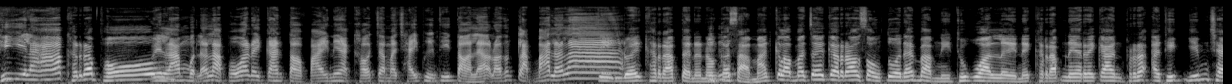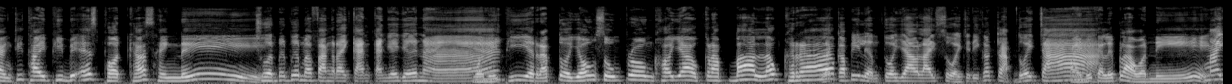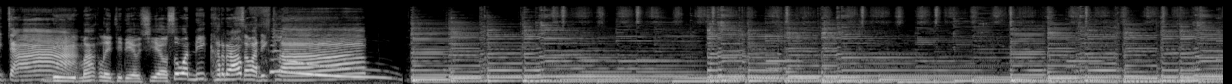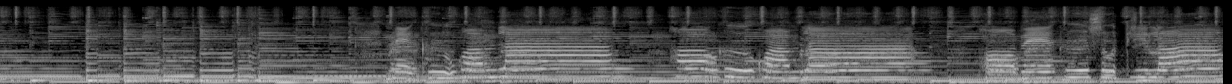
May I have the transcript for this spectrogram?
พี่ยีราฟครับผมเวลาหมดแล้วล่ะเพราะว่ารายการต่อไปเนี่ยเขาจะมาใช้พื้นที่ต่อแล้ว เราต้องกลับบ้านแล้วล่ะจริงด้วยครับ แต่น้องๆก็สามารถกลับมาเจอกับเราส่งตัวได้แบบนี้ทุกวันเลยนะครับ ในรายการพระอาทิตย์ยิ้มแฉ่งที่ไทย PBS Podcast แห่งนี้ ชวนเพื่อนๆมาฟังรายการกันเยอะๆนะวันนี้พี่รับตัวโยงสูงโปร่งคอยาวกลับบ้านแล้วครัแล้บวก็พี่เหลือมตัวยาวลายสวยจะดีก็กลับด้วยจ้าไปด้วยกันหรือเปล่าวันนี้ ไม่จ้าดีมากเลยทีเดียวเชียว สวัสดีครับ สวัสดีครับ ความรัก พ่อคือความรัก พ่อแม่คือสุดที่รัก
